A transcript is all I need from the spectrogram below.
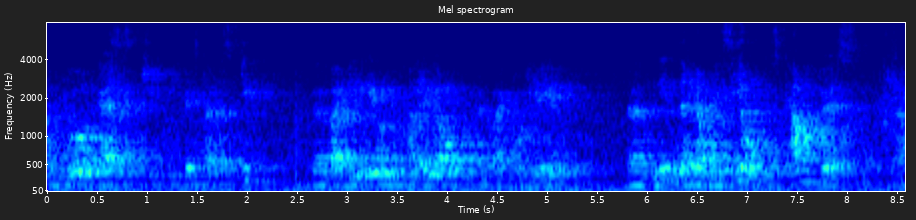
kultur- und geistesgeschichtlich festhalten. Es gibt äh, bei Hegel und in Verlängerung äh, bei Cogé äh, neben der Heroisierung des Kampfes, ja,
